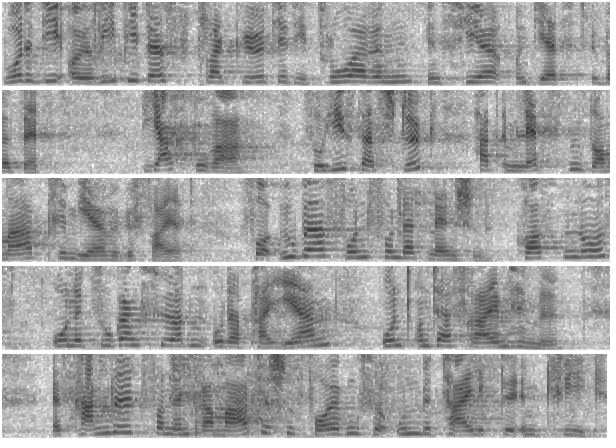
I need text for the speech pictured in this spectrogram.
wurde die Euripides-Tragödie Die Troerin ins Hier und Jetzt übersetzt. Diaspora, so hieß das Stück, hat im letzten Sommer Premiere gefeiert. Vor über 500 Menschen, kostenlos, ohne Zugangshürden oder Barrieren und unter freiem Himmel. Es handelt von den dramatischen Folgen für Unbeteiligte im Krieg,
